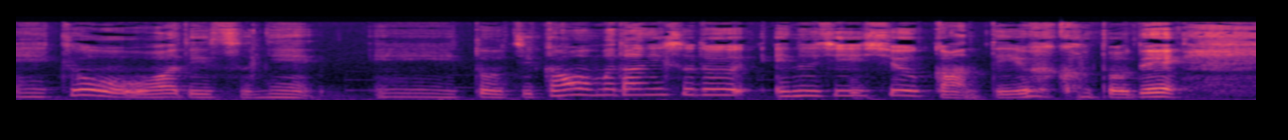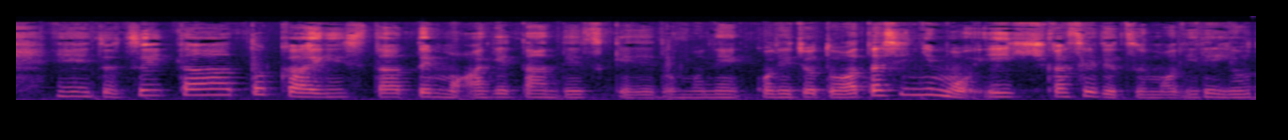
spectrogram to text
えー今日はですね、えーと、時間を無駄にする NG 習慣っていうことで、えーと、ツイッターとかインスタでも上げたんですけれどもね、これちょっと私にも言い聞かせるつもりで4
